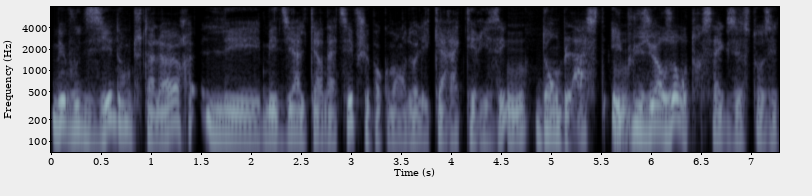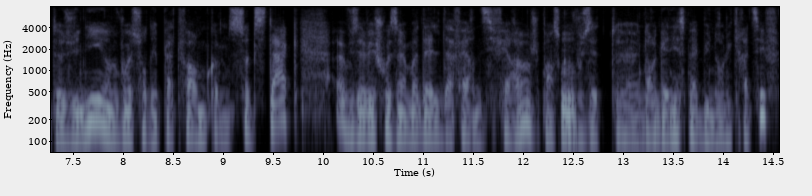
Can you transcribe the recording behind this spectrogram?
Mais vous disiez donc tout à l'heure, les médias alternatifs, je sais pas comment on doit les caractériser, mmh. dont Blast et mmh. plusieurs autres. Ça existe aux États-Unis, on le voit sur des plateformes comme Substack. Euh, vous avez choisi un modèle d'affaires différent. Je pense que vous êtes un organisme à but non lucratif.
